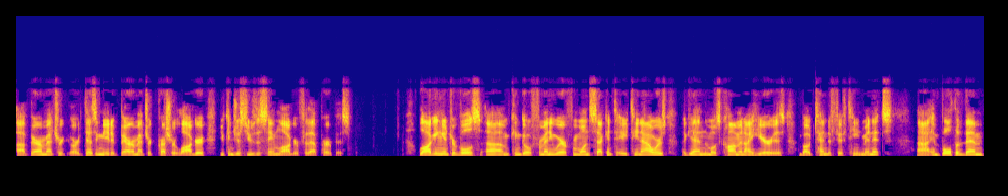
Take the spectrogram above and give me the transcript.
uh, barometric or designated barometric pressure logger. You can just use the same logger for that purpose. Logging intervals um, can go from anywhere from one second to 18 hours. Again, the most common I hear is about 10 to 15 minutes. Uh, and both of them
